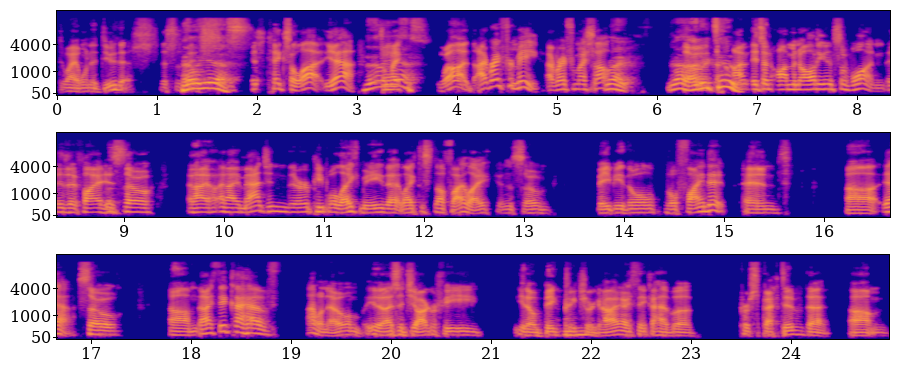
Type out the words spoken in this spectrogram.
Do I want to do this? This is hell this, yes. This takes a lot. Yeah. Hell so I'm yes. like, well, I, I, write for me. I write for myself. Right. Yeah, so I do too. I'm, it's an I'm an audience of one. Is if I so and I and I imagine there are people like me that like the stuff I like, and so maybe they'll they'll find it and uh yeah so um and i think i have i don't know you know as a geography you know big picture mm-hmm. guy i think i have a perspective that um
